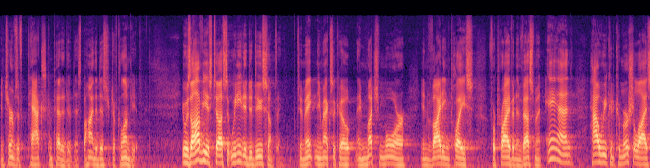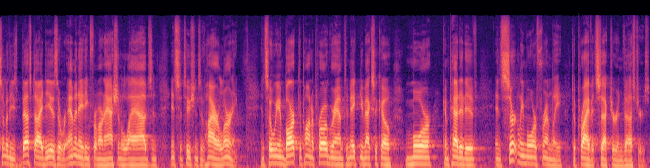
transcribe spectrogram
in terms of tax competitiveness behind the District of Columbia. It was obvious to us that we needed to do something to make New Mexico a much more inviting place for private investment and how we could commercialize some of these best ideas that were emanating from our national labs and institutions of higher learning. And so we embarked upon a program to make New Mexico more competitive and certainly more friendly to private sector investors.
